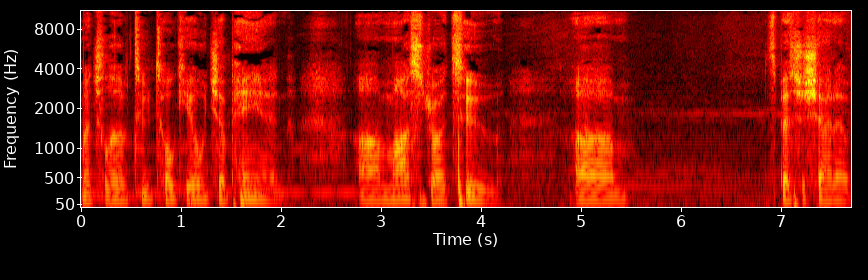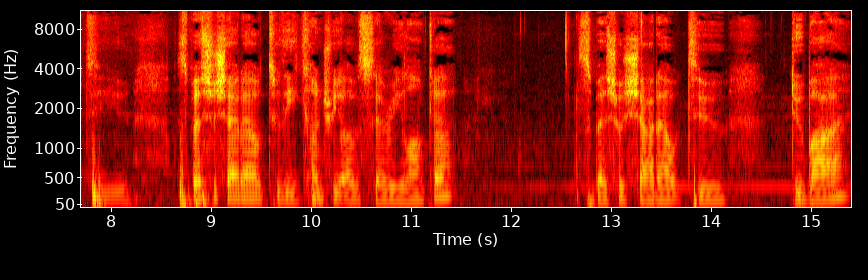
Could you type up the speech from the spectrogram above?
Much love to Tokyo, Japan. Uh, Mastra, too. Um, special shout out to you. Special shout out to the country of Sri Lanka. Special shout out to Dubai.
